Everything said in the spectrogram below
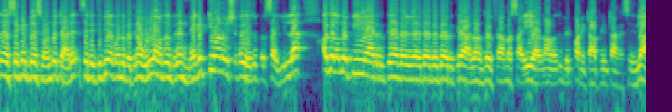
செகண்ட் பிளேஸ் வந்துட்டாரு. சரி திவ்யாக்கு வந்து பார்த்தீங்கன்னா உள்ள வந்து பார்த்தீங்கன்னா நெகட்டிவான விஷயங்கள் எதுவும் பெருசா இல்லை. அது இல்லாமல் பிஆர் இருக்கு அந்த இது- இருக்கு அதெல்லாம் வந்து ஃபேமஸ் ஆகி அதனால வந்து வின் பண்ணிட்டா அப்படின்ட்டாங்க. சரிங்களா?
